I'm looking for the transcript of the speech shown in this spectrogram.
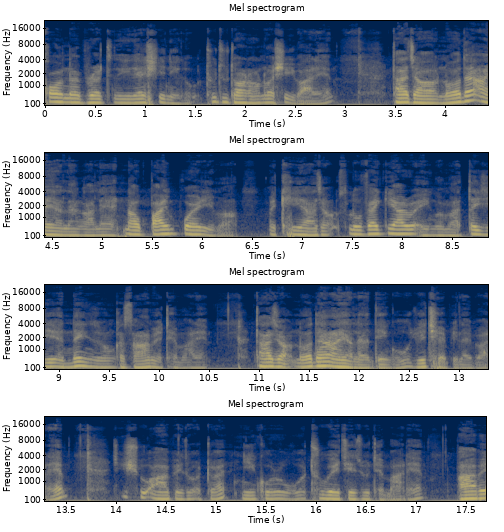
Conor Bradley လည်းရှိနေလို့ထူးထူးထောင်ထောင်တော့ရှိပါတယ်ဒါကြောင့် Northern Ireland ကလည်းနောက်ပိုင်းပွဲတွေမှာမခေတာကြောင့် Slovakia တို့အိမ်ခွင်းမှာတည်ရအနှိမ့်ဆုံးကစားမယ်ထင်ပါတယ်။ဒါကြောင့် Northern Ireland တင်ကိုရွေးချယ်ပေးလိုက်ပါတယ်။ကြီးရှုအားပေးတို့အတွက်ညီကိုတို့ကိုအထူးပဲကျေးဇူးတင်ပါတယ်။ဘာပဲ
